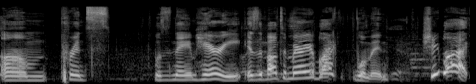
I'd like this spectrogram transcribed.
um, Prince, what's his name? Harry is about to marry a black woman. She black.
